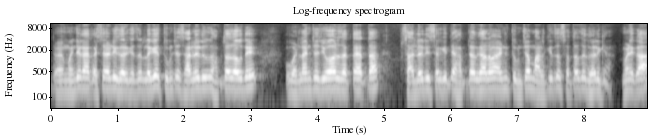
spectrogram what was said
त्यामुळे म्हणजे काय कशासाठी घर घ्यायचं? लगेच तुमच्या सॅलरीतून हप्ता जाऊ दे. वडिलांच्या जीवावर जगता येता सॅलरी सगळी ते हप्त्यात घालवा आणि तुमच्या मालकीचं स्वतःचं घर घ्या. म्हणे का?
